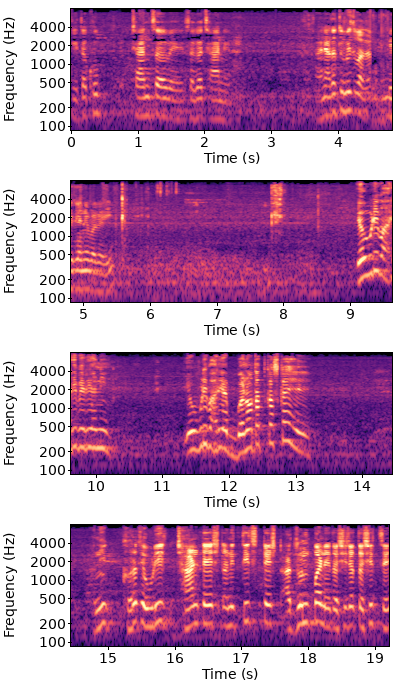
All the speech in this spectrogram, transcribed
की इथं खूप छान चव आहे सगळं छान आहे. आणि आता तुम्हीच बघा. बिर्याणी बघा ही. एवढी भारी बिर्याणी. एवढी भारी बनवतात कसं काय हे? आणि खरंच एवढी छान टेस्ट आणि तीच टेस्ट अजून पण आहे तशीच्या तशीच आहे.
